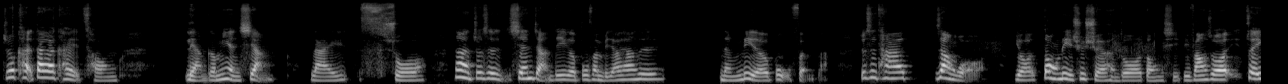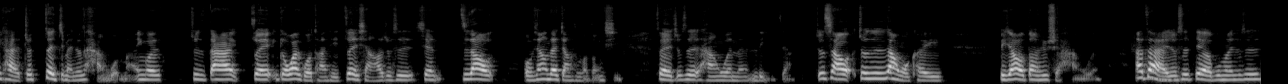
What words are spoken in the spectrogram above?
就可大概可以从两个面向来说，那就是先讲第一个部分，比较像是能力的部分吧。就是它让我有动力去学很多东西，比方说最一开始就最基本就是韩文嘛，因为就是大家追一个外国团体最想要就是先知道偶像在讲什么东西，所以就是韩文能力这样，就是要就是让我可以比较有动力去学韩文。那再来就是第二部分就是。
